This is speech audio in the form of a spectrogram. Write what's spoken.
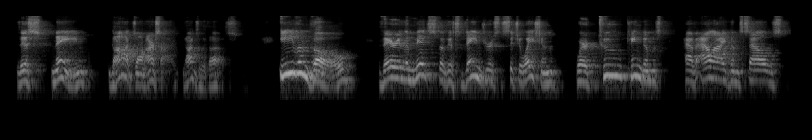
this name. God's on our side, God's with us. Even though they're in the midst of this dangerous situation where two kingdoms have allied themselves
